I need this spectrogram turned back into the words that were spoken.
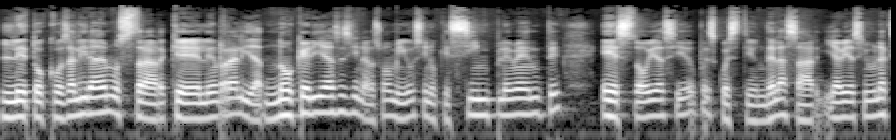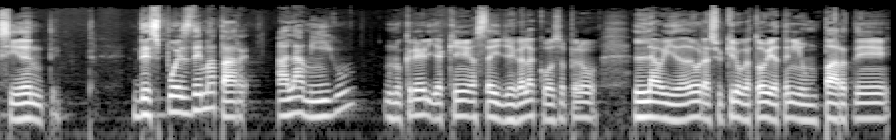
le tocó salir a demostrar que él en realidad no quería asesinar a su amigo, sino que simplemente esto había sido pues cuestión del azar y había sido un accidente. Después de matar al amigo, uno creería que hasta ahí llega la cosa, pero la vida de Horacio Quiroga todavía tenía un par de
